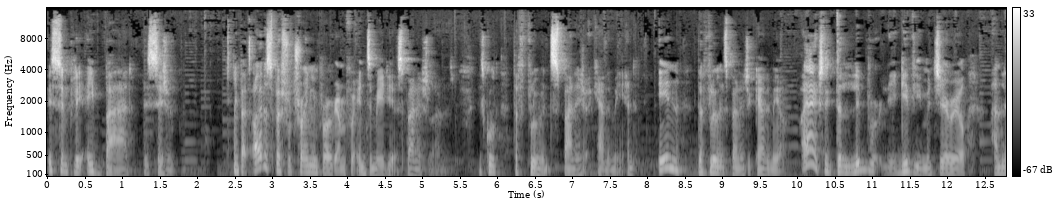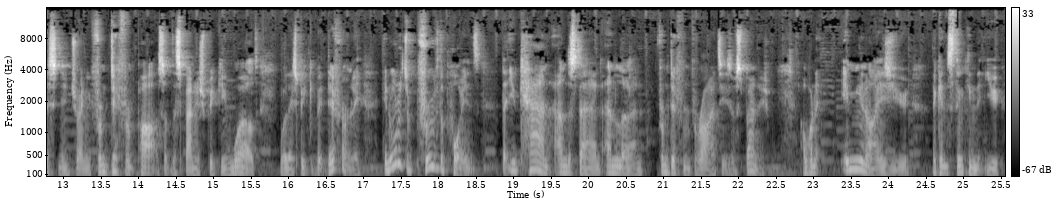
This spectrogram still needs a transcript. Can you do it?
is simply a bad decision. In fact, I have a special training program for intermediate Spanish learners. It's called the Fluent Spanish Academy. And in the Fluent Spanish Academy, I actually deliberately give you material and listening training from different parts of the Spanish speaking world where they speak a bit differently in order to prove the point that you can understand and learn from different varieties of Spanish. I want to immunize you against thinking that you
